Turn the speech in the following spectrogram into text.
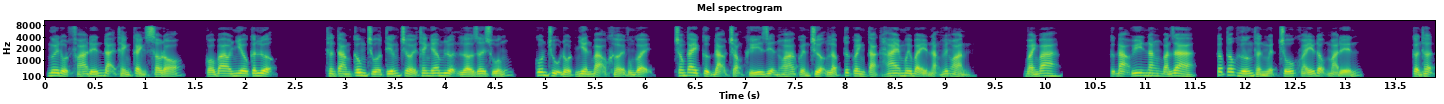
ngươi đột phá đến đại thánh cảnh sau đó, có bao nhiêu cân lượng? Thần tàm công chúa tiếng trời thanh âm lượn lờ rơi xuống côn trụ đột nhiên bạo khởi vùng vậy trong tay cực đạo trọng khí diễn hóa quyền trượng lập tức oanh tạc hai mươi bảy nặng huyết hoàn. Bành ba. Cực đạo uy năng bắn ra, cấp tốc hướng thần nguyện chỗ khuấy động mà đến. Cẩn thận.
